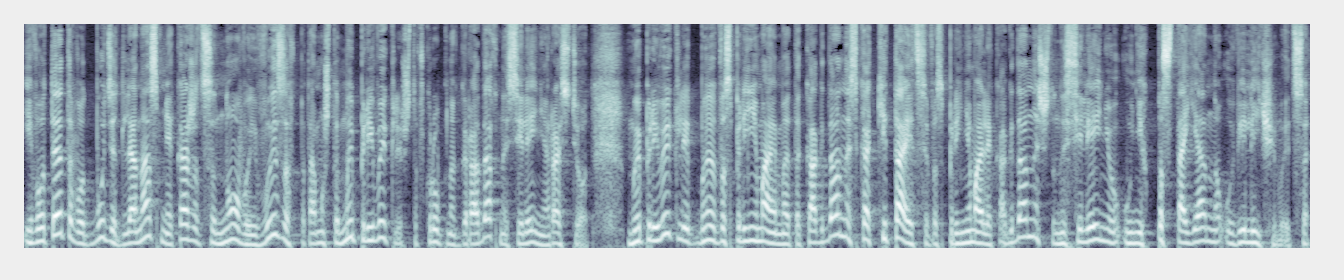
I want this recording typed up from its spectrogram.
И вот это вот будет для нас, мне кажется, новый вызов, потому что мы привыкли, что в крупных городах население растет. Мы привыкли, мы воспринимаем это как данность, как китайцы воспринимали как данность, что население у них постоянно увеличивается.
